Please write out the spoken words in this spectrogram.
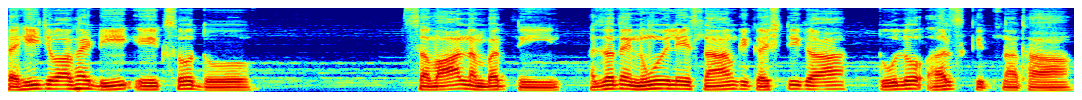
सही जवाब है डी 102 सवाल नंबर तीन, हज़रत नू इस्लाम की कश्ती का तूलो अर्ज़ कितना था?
